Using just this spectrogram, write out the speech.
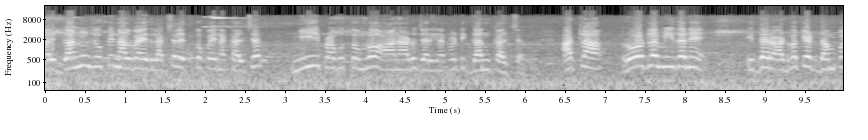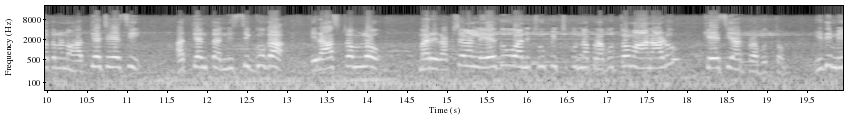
మరి గన్ను చూపి నలభై ఐదు లక్షలు ఎత్తుకుపోయిన కల్చర్ మీ ప్రభుత్వంలో ఆనాడు జరిగినటువంటి గన్ కల్చర్ అట్లా రోడ్ల మీదనే ఇద్దరు అడ్వకేట్ దంపతులను హత్య చేసి అత్యంత నిస్సిగ్గుగా ఈ రాష్ట్రంలో మరి రక్షణ లేదు అని చూపించుకున్న ప్రభుత్వం ఆనాడు కేసీఆర్ ప్రభుత్వం. ఇది మీ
